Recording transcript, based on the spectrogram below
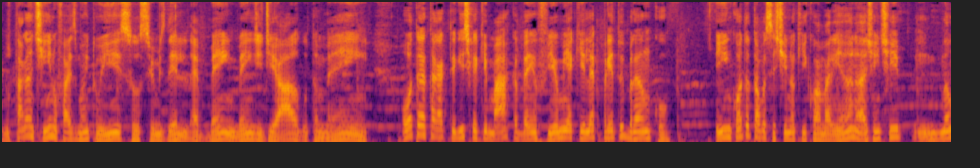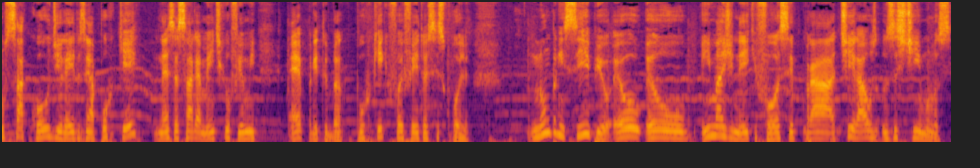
O Tarantino faz muito isso, os filmes dele é bem, bem de diálogo também. Outra característica que marca bem o filme é que ele é preto e branco. E enquanto eu estava assistindo aqui com a Mariana, a gente não sacou direito assim, a por que necessariamente que o filme é preto e branco. Por que, que foi feita essa escolha? Num princípio, eu, eu imaginei que fosse para tirar os, os estímulos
